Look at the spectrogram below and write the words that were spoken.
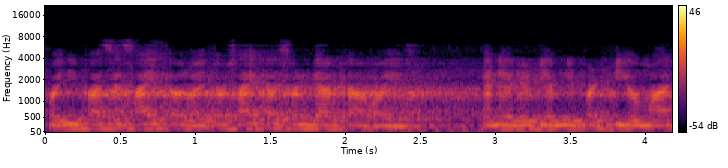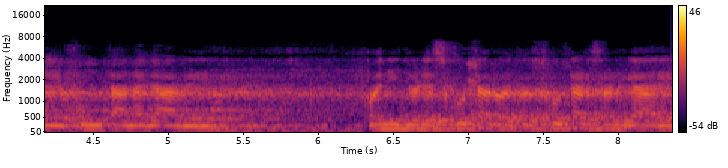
કોઈની પાસે સાયકલ હોય તો સાયકલ શણગારતા હોય. એને રેડિયમની પટ્ટીઓ મારે, ફૂમતા લગાવે. કોઈની જોડે સ્કૂટર હોય તો સ્કૂટર શણગારે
